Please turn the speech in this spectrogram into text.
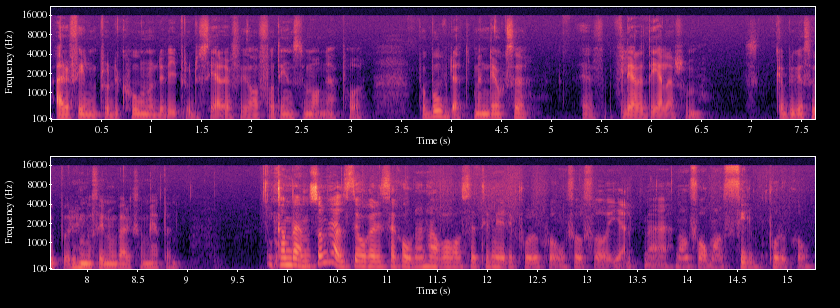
är filmproduktion och det vi producerar för vi har fått in så många på, på bordet. Men det är också eh, flera delar som ska byggas upp och rymmas inom verksamheten. Kan vem som helst i organisationen höra av sig till medieproduktion för att få hjälp med någon form av filmproduktion?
